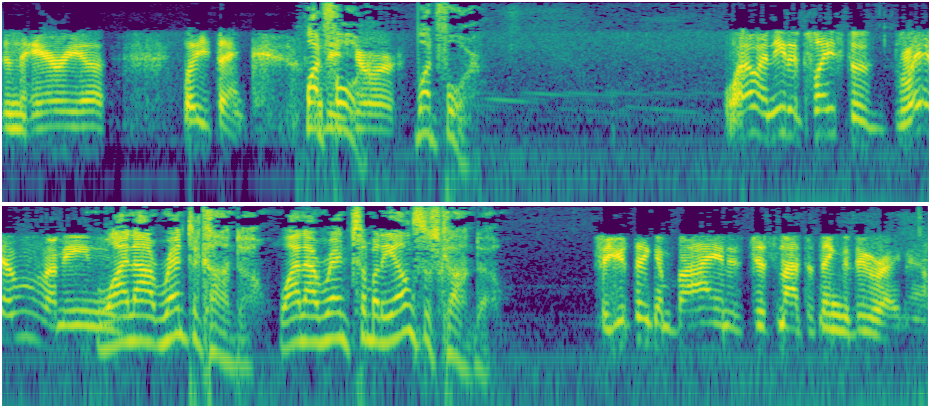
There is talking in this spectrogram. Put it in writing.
in the area. What do you think? What is for? your- What for? well, I need a place to live. I mean, Why not rent a condo? Why not rent somebody else's condo? so you're thinking buying is just not the thing to do right now?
